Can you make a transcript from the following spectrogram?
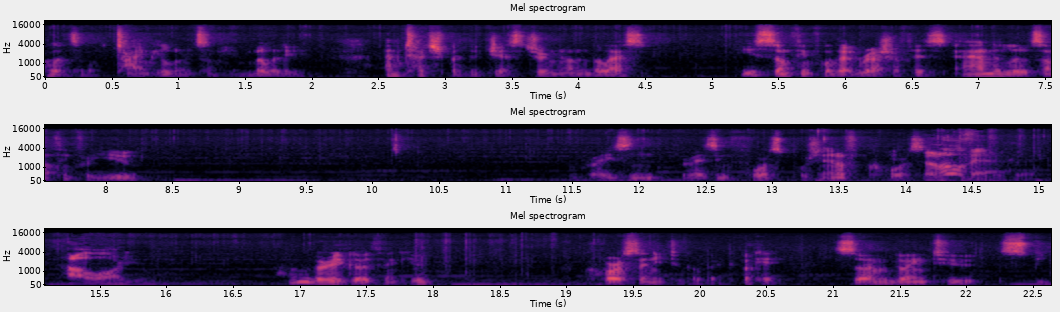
Well, it's about time he learned some humility. I'm touched by the gesture nonetheless. He's something for that rash of his, and a little something for you. Rising, rising force potion, and of course. Hello there. How are you? I'm very good, thank you. Of course, I need to go back. Okay, so I'm going to speed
